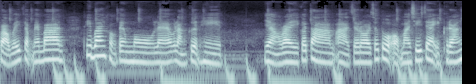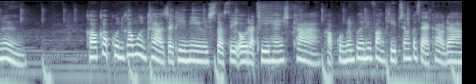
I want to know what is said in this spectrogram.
ฝากไว้กับแม่บ้าน ที่บ้านของแตงโมแล้วหลังเกิดเหตุ อย่างไรก็ตามอาจจะรอเจ้าตัวออกมาชี้แจงอีกครั้งหนึ่ง ขอขอบคุณข้อมูลข่าวจาก tnews.co.th ค่ะ ขอบคุณเพื่อนๆที่ฟังคลิปช่องกระแสข่าวดัง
